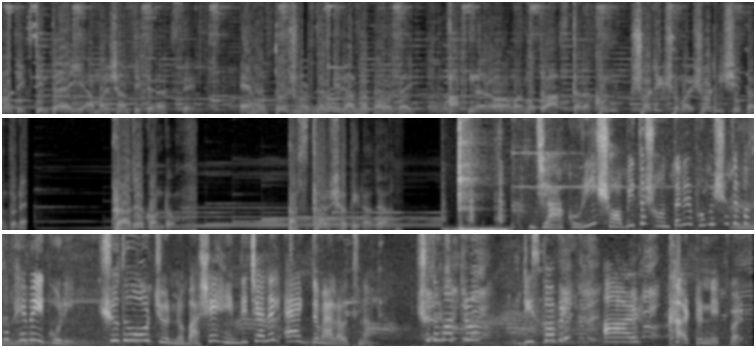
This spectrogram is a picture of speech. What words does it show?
সঠিক চিন্তাই আমার শান্তিতে রাখছে। এখন তো সব জায়গায় রাজা পাওয়া যায়। আপনারাও আমার মতো আস্থা রাখুন সঠিক সময় সঠিক সিদ্ধান্ত নেন। রাজা কন্ডম আস্থার সাথী রাজা। যা করি সবই তো সন্তানের ভবিষ্যতের কথা ভেবেই করি। শুধু ওর জন্য বাসায় হিন্দি চ্যানেল একদম অ্যালাউড না। শুধুমাত্র ডিসকভারি আর কার্টুন নেটওয়ার্ক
